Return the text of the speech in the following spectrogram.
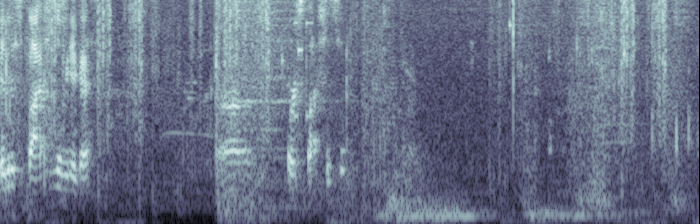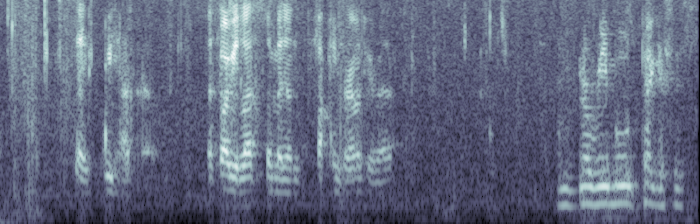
Okay, there's splashes over here, guys. Uh, four splashes here. Hey, we have rounds. That's why we left so many on the fucking ground here, man. I'm gonna reboot Pegasus.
